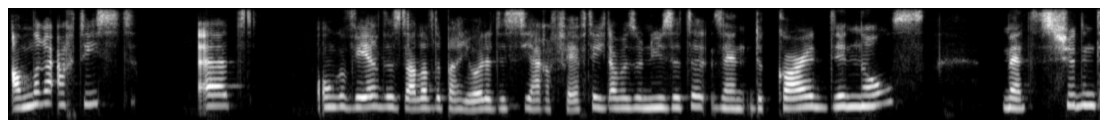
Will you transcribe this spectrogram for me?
andere artiest uit ongeveer dezelfde periode, dus jaren 50 dat we zo nu zitten, zijn de Cardinals met Shouldn't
